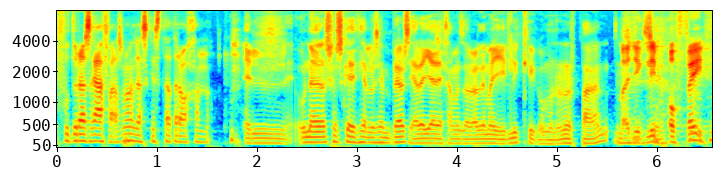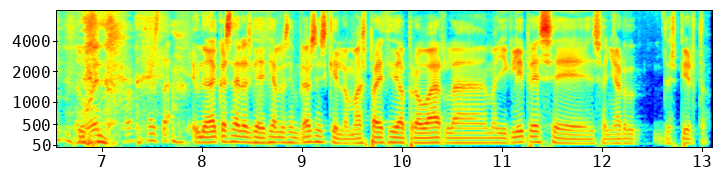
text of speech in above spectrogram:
futuras gafas ¿no? en las que está trabajando. El- una de las cosas que decían los empleados, y ahora ya dejamos de hablar de Magic Leap, que como no nos pagan. Magic sí, Leap of Faith, de momento. ¿no? Ya está. Una de las cosas de las que decían los empleados es que lo más parecido a probar la Magic Leap es eh, soñar despierto.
